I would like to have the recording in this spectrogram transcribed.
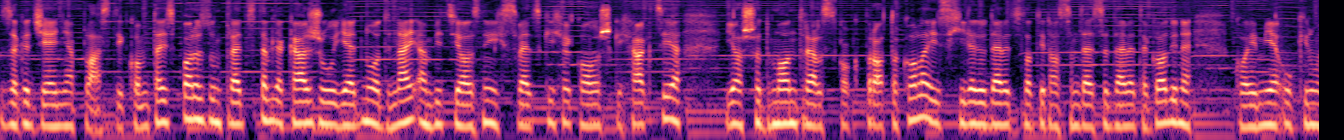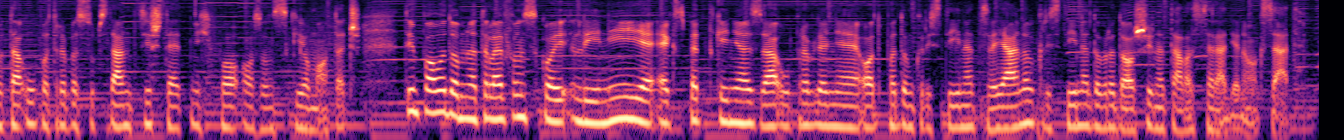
zagađenja plastikom. Taj sporazum predstavlja, kažu, jednu od najambicioznijih svetskih ekoloških akcija još od Montrealskog protokola iz 1989. godine kojim je ukinuta upotreba substanci štetnih po ozonski omotač. Tim povodom na telefonskoj liniji je ekspertkinja za upravljanje otpadom Kristina Cvejanov. Kristina, dobrodošli na Talase Radio Novog Sada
